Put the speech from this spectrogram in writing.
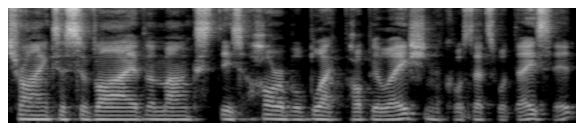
trying to survive amongst this horrible black population. Of course, that's what they said.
